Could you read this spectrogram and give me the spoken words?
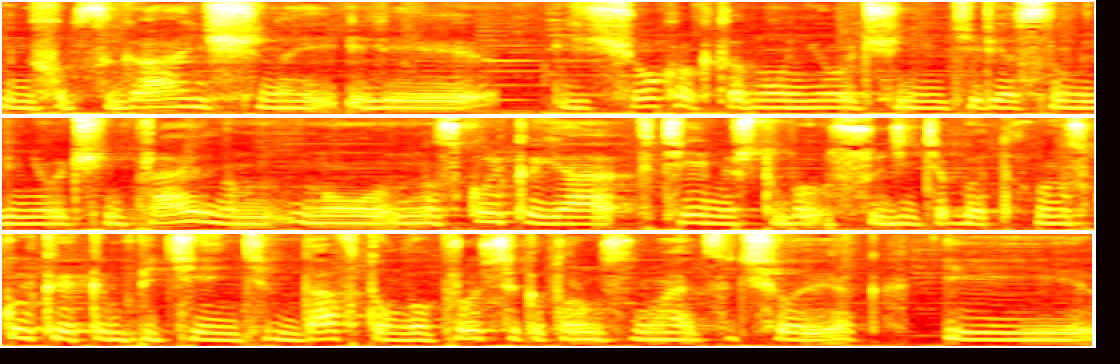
инфо-цыганщиной или еще как-то, ну, не очень интересным или не очень правильным, ну, насколько я в теме, чтобы судить об этом, насколько я компетентен, да, в том вопросе, которым занимается человек. И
